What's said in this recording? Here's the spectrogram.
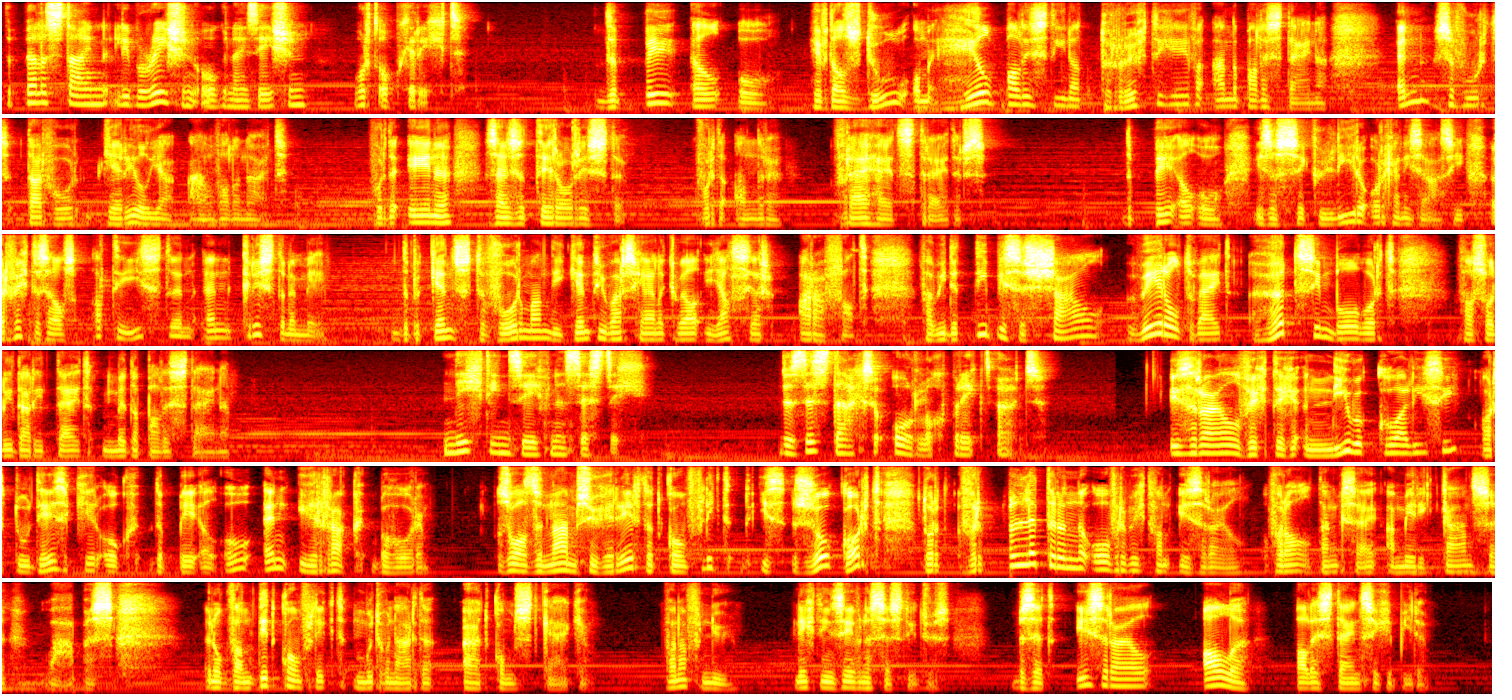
De Palestine Liberation Organization wordt opgericht. De PLO heeft als doel om heel Palestina terug te geven aan de Palestijnen en ze voert daarvoor guerrilla-aanvallen uit. Voor de ene zijn ze terroristen, voor de andere vrijheidsstrijders. De PLO is een seculiere organisatie. Er vechten zelfs atheïsten en christenen mee. De bekendste voorman die kent u waarschijnlijk wel, Yasser Arafat, van wie de typische sjaal wereldwijd het symbool wordt van solidariteit met de Palestijnen. 1967. De Zesdaagse Oorlog breekt uit. Israël vecht tegen een nieuwe coalitie, waartoe deze keer ook de PLO en Irak behoren. Zoals de naam suggereert, het conflict is zo kort door het verpletterende overwicht van Israël, vooral dankzij Amerikaanse wapens. En ook van dit conflict moeten we naar de uitkomst kijken. Vanaf nu, 1967 dus, bezet Israël alle Palestijnse gebieden,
